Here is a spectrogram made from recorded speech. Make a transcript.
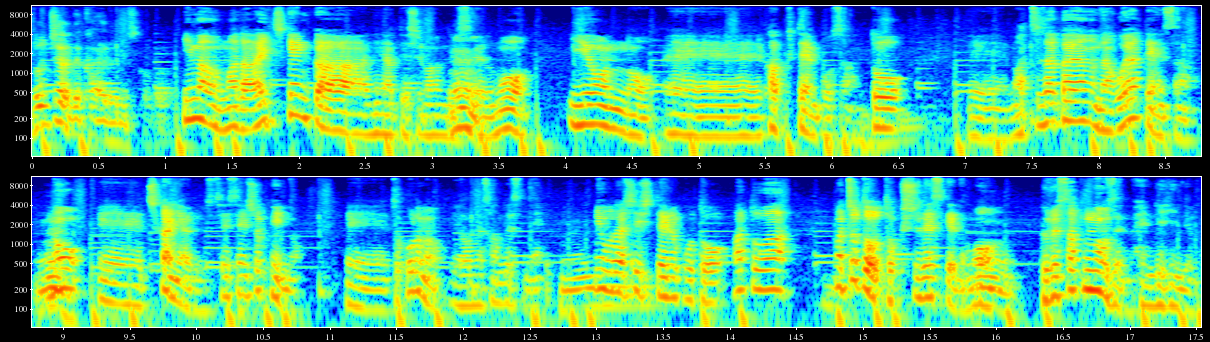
どちらで買えるんですか？今はまだ愛知県下になってしまうんですけれども、イオンの、えー各店舗さんと、えー松坂屋の名古屋店さんの、えー地下にある生鮮食品の、えーところの八百屋さんですね。にお出ししていることあとは、まあ、ちょっと特殊ですけども、うん。ふるさと納税の返礼品でも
